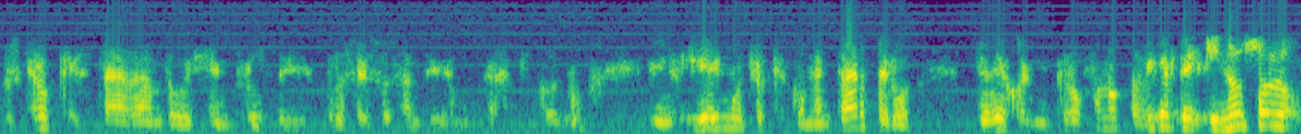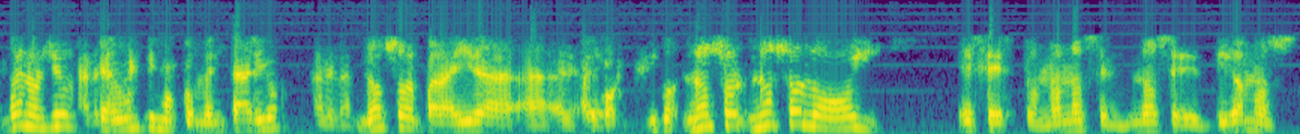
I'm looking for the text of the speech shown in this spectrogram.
pues creo que está dando ejemplos de procesos antidemocráticos, ¿no? Y, hay mucho que comentar, pero te dejo el micrófono para... Fíjate, y no solo, bueno, yo el último comentario, Adelante. no solo para ir a... no, solo no solo hoy es esto, no, no se, no se, digamos,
